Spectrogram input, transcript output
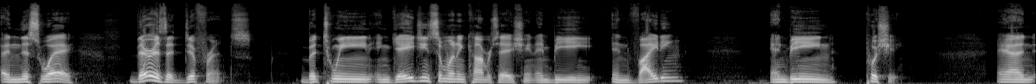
in this way. There is a difference between engaging someone in conversation and be inviting and being pushy. And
